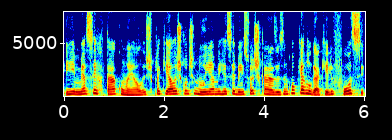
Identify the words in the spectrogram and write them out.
e me acertar com elas para que elas continuem a me receber em suas casas. Em qualquer lugar que ele fosse,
